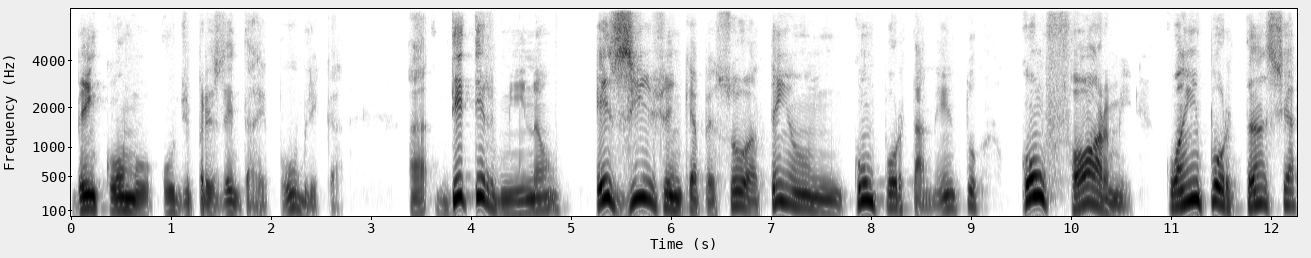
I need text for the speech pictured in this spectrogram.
bem como o de presidente da República, uh, determinam, exigem que a pessoa tenha um comportamento conforme com a importância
